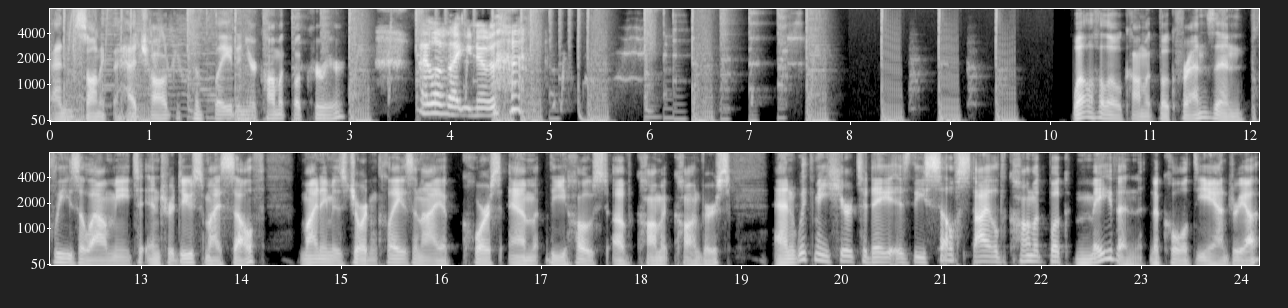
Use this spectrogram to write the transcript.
and Sonic the Hedgehog have played in your comic book career? I love that you know that. Well, hello, comic book friends, and please allow me to introduce myself. My name is Jordan Claes, and I, of course, am the host of Comic Converse. And with me here today is the self styled comic book maven, Nicole D'Andria.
